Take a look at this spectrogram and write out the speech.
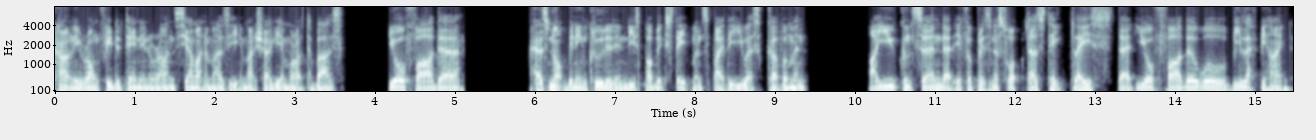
currently wrongfully detained in Iran Siamak Namazi, Emad Shargi, and Morad Tahbaz. Your father has not been included in these public statements by the US government are you concerned that if a prisoner swap does take place, that your father will be left behind?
